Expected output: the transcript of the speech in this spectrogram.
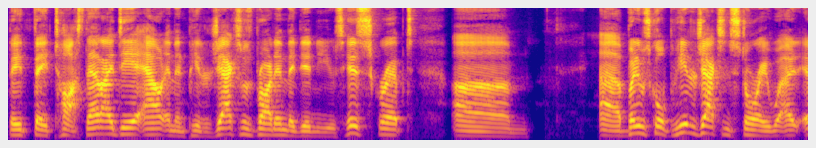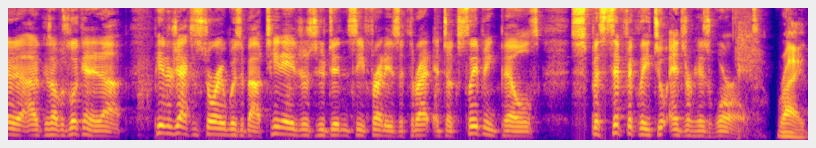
they they tossed that idea out, and then Peter Jackson was brought in. They didn't use his script. Um, uh, but it was cool. Peter Jackson's story, because I was looking it up. Peter Jackson's story was about teenagers who didn't see Freddy as a threat and took sleeping pills specifically to enter his world. Right.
